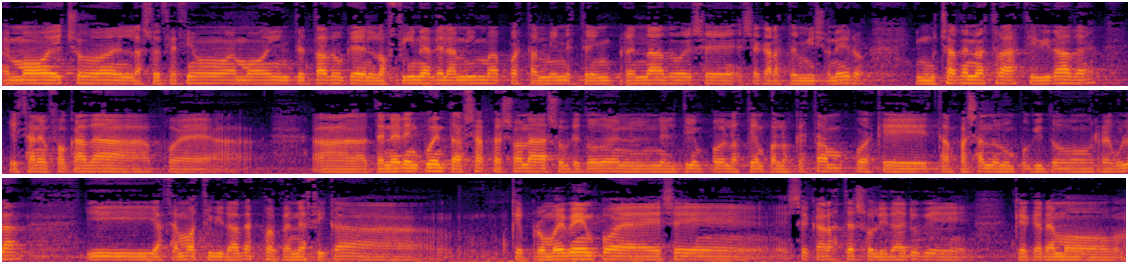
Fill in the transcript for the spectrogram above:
hemos hecho en la asociación, hemos intentado que en los fines de la misma pues también esté impregnado ese, ese carácter misionero. Y muchas de nuestras actividades están enfocadas pues a, tener en cuenta a esas personas, sobre todo en el tiempo, en los tiempos en los que estamos, pues que están pasando en un poquito regular. Y hacemos actividades pues benéficas que promueven pues ese, ese carácter solidario que, que, queremos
